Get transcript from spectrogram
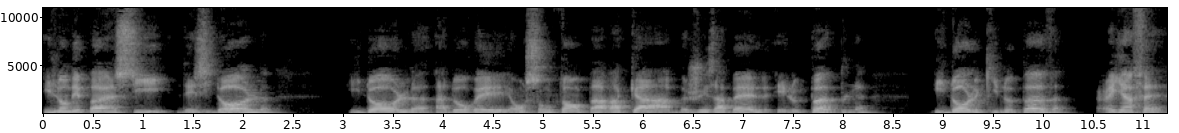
Il n'en est pas ainsi des idoles, idoles adorées en son temps par Akab, Jézabel et le peuple, idoles qui ne peuvent rien faire.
